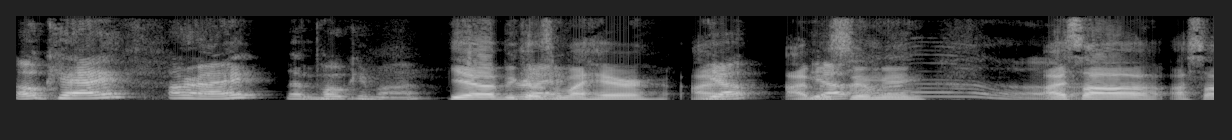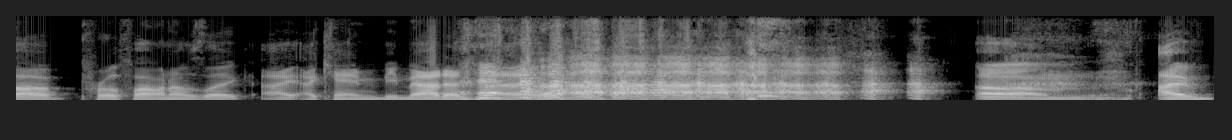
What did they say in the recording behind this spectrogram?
Okay, all right. That Pokemon. Yeah, because Right. of my hair. I, Yep, I'm yep. assuming. Ah. I saw I saw a profile and I was like, I, I can't even be mad at that. um, I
